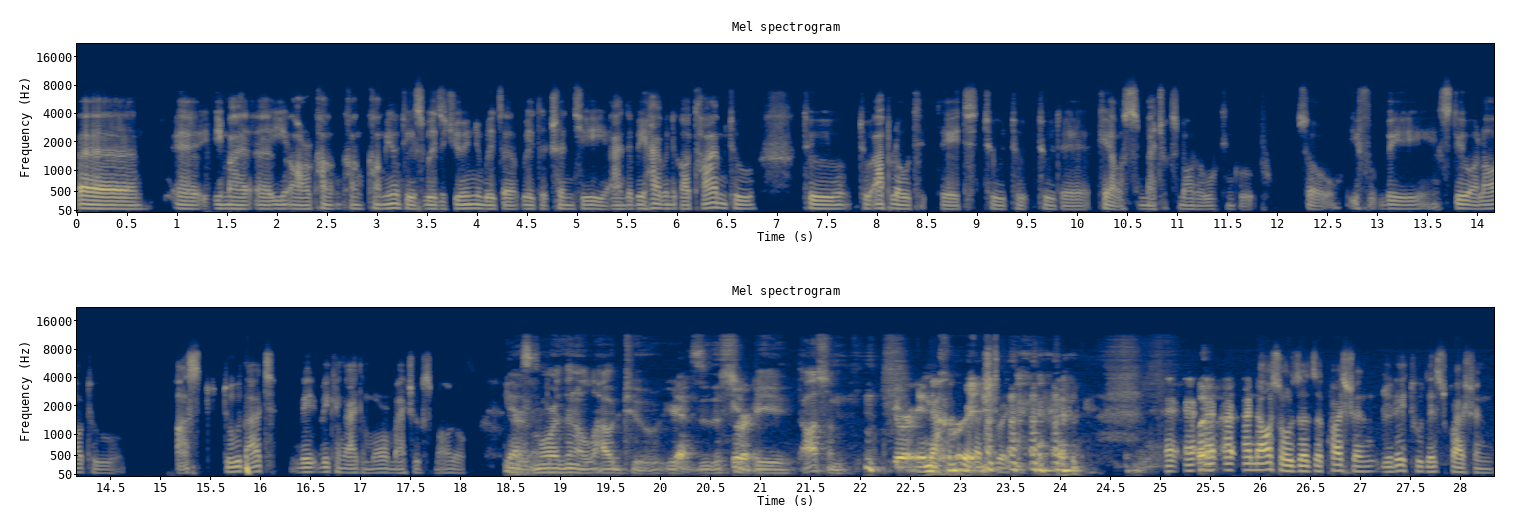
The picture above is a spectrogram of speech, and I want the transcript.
in my uh, in our com- com- communities with June with uh, with Chen Qi, and we haven't got time to to to upload it to to to the CHAOSS metrics model working group. So if we still allow to us to do that, we, we can add more metrics model. Yes. You're more than allowed to. You're, Yes, This sure. would be awesome. You're encouraged. great. A- a- But- a- a- And also the, the question related to this question,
